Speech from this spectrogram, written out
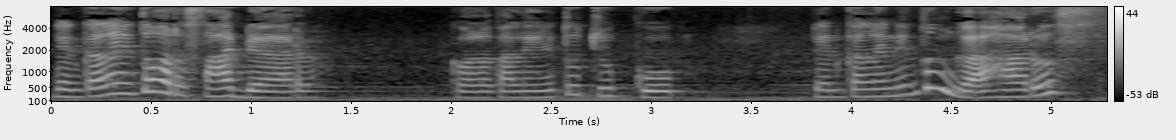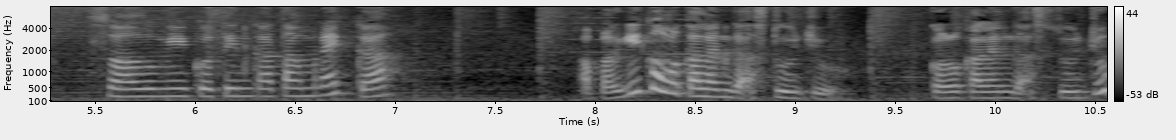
Dan kalian itu harus sadar kalau kalian itu cukup. Dan kalian itu nggak harus selalu ngikutin kata mereka. Apalagi kalau kalian nggak setuju. Kalau kalian nggak setuju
